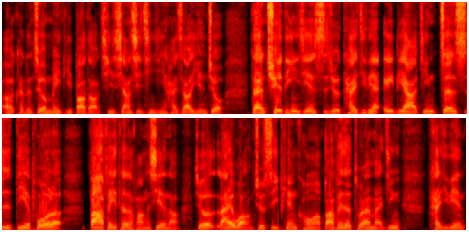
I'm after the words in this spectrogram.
呃，可能只有媒体报道，其实详细情形还是要研究。但确定一件事，就是台积电 ADR 已经正式跌破了巴菲特的防线了，就来往就是一片空啊。巴菲特突然买进台积电，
